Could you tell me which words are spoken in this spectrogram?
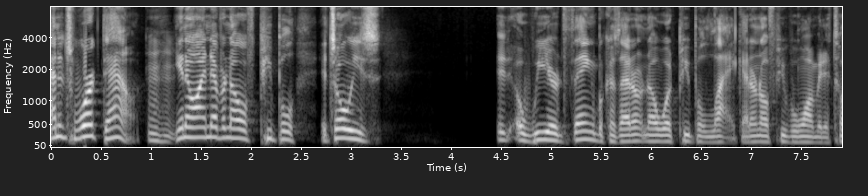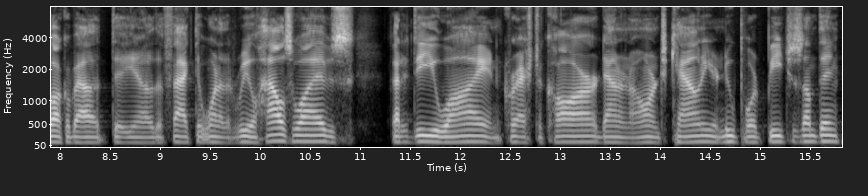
and it's worked out. hmm You know, I never know if people. It's always it, a weird thing because I don't know what people like. I don't know if people want me to talk about the you know the fact that one of the Real Housewives got a DUI and crashed a car down in Orange County or Newport Beach or something.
